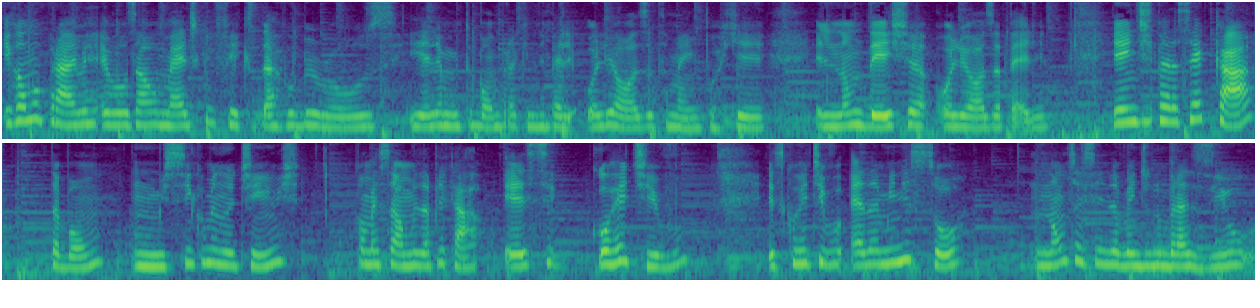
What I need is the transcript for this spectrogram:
E como primer, eu vou usar o Magic Fix da Ruby Rose. E ele é muito bom pra quem tem pele oleosa também, porque ele não deixa oleosa a pele. E a gente espera secar tá bom? Uns 5 minutinhos. Começamos a aplicar esse corretivo. Esse corretivo é da Miniso. Não sei se ainda vende no Brasil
